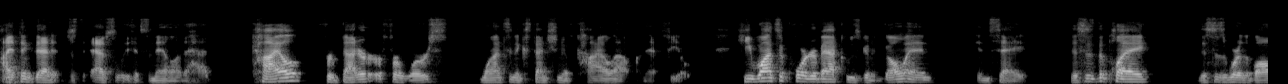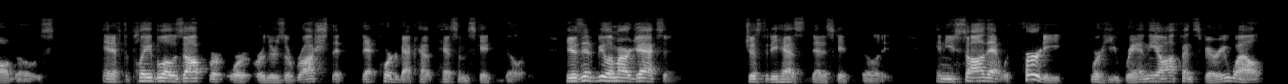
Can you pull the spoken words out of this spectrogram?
I think that it just absolutely hits the nail on the head. Kyle, for better or for worse, wants an extension of Kyle out on that field. He wants a quarterback who's going to go in and say, This is the play, this is where the ball goes. And if the play blows up or, or, or there's a rush, that that quarterback ha- has some escapability. He doesn't have to be Lamar Jackson, just that he has that escapability. And you saw that with Purdy, where he ran the offense very well.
